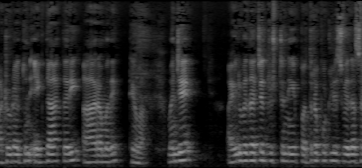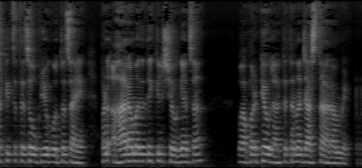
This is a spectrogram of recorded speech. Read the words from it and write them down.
आठवड्यातून एकदा तरी आहारामध्ये ठेवा. म्हणजे आयुर्वेदाच्या दृष्टीने पत्रपुटली वेदासाठी तर त्याचा उपयोग होतच आहे पण आहारामध्ये देखील शेवग्याचा वापर ठेवला तर त्यांना जास्त आराम भेटतो.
